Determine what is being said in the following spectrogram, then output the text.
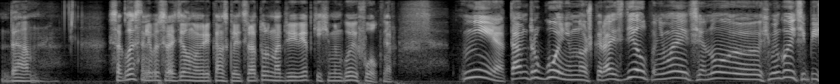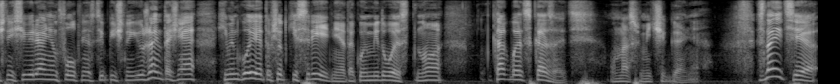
Да. Согласны ли вы с разделом американской литературы на две ветки Хемингуэй и Фолкнер? Нет, там другой немножко раздел, понимаете. Ну, э, Хемингуэй типичный северянин, Фолкнер типичный южанин. Точнее, Хемингуэй это все-таки среднее, такой мидвест. Но, как бы это сказать, у нас в Мичигане – знаете,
